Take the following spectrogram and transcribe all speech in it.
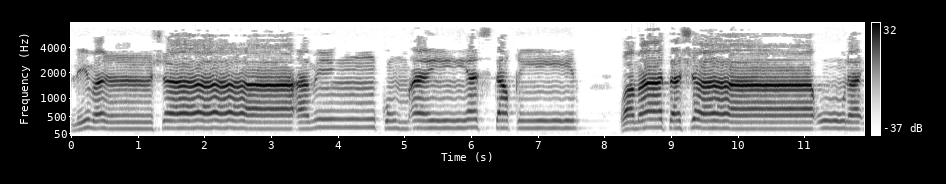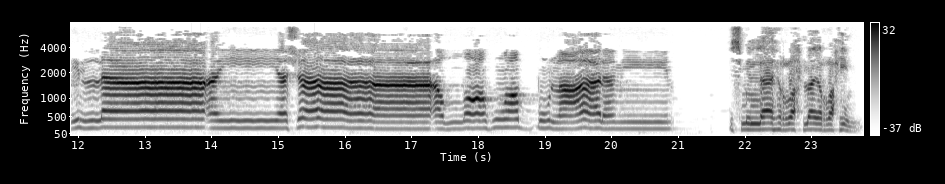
لمن شاء منكم أن يستقيم وما تشاءون إلا أن يشاء الله رب العالمين. بسم الله الرحمن الرحيم.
